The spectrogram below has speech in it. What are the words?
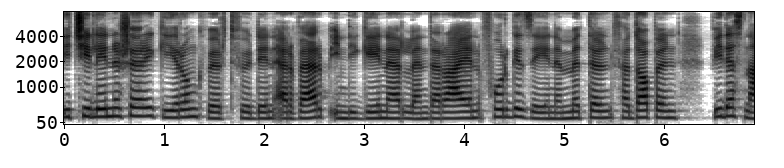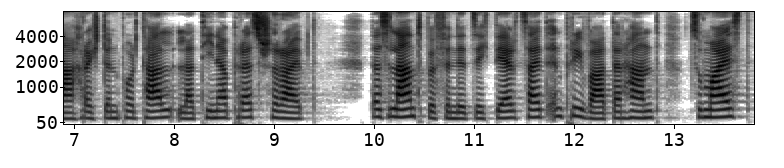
Die chilenische Regierung wird für den Erwerb indigener Ländereien vorgesehene Mittel verdoppeln, wie das Nachrichtenportal Latina Press schreibt. Das Land befindet sich derzeit in privater Hand, zumeist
